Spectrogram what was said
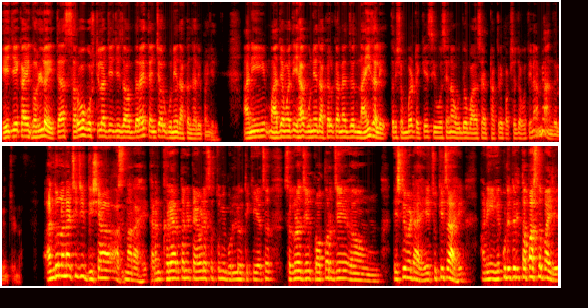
हे जे काही घडलंय त्या सर्व गोष्टीला जे जे जबाबदार आहेत त्यांच्यावर गुन्हे दाखल झाले पाहिजेत आणि माझ्या मते ह्या गुन्हे दाखल करण्यात जर नाही झाले तर शंभर टक्के शिवसेना उद्धव बाळासाहेब ठाकरे पक्षाच्या वतीने आम्ही आंदोलन छेडणार आंदोलनाची जी दिशा असणार आहे कारण खऱ्या अर्थाने त्यावेळेसच तुम्ही बोलले होते की याचं सगळं जे प्रॉपर जे एस्टिमेट आहे हे चुकीचं आहे. आणि हे कुठेतरी तपासलं पाहिजे.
